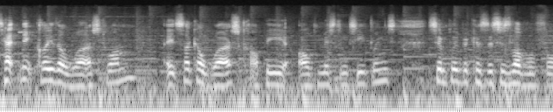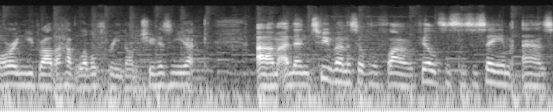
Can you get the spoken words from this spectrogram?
technically the worst one. It's like a worse copy of Misting Seedlings, simply because this is level 4 and you'd rather have level 3 non-tuners in your deck. Um, and then two Vernusylph of and Fields, this is the same as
